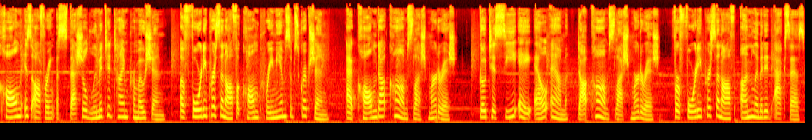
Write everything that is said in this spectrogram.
Calm is offering a special limited time promotion of 40% off a Calm premium subscription at calm.com slash murderish go to calm.com slash murderish for 40% off unlimited access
